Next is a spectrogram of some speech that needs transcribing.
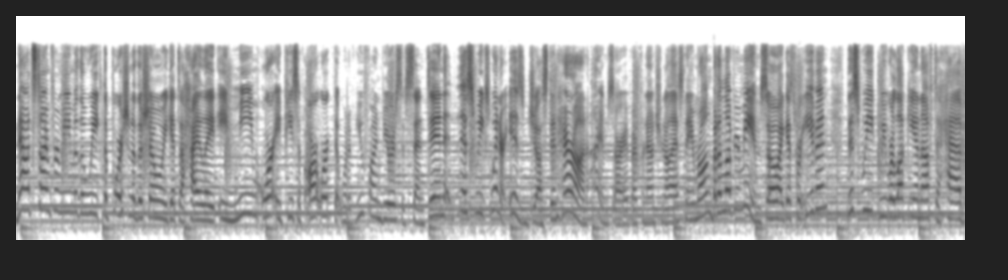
Now it's time for Meme of the Week, the portion of the show when we get to highlight a meme or a piece of artwork that one of you fine viewers have sent in. This week's winner is Justin Heron. I am sorry if I pronounced your last name wrong, but I love your memes, so I guess we're even. This week we were lucky enough to have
